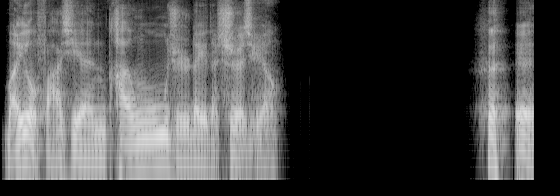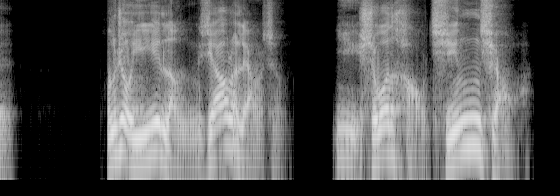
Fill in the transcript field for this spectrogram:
没有发现贪污之类的事情。呵呵，彭寿仪冷笑了两声：“你说的好轻巧啊，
